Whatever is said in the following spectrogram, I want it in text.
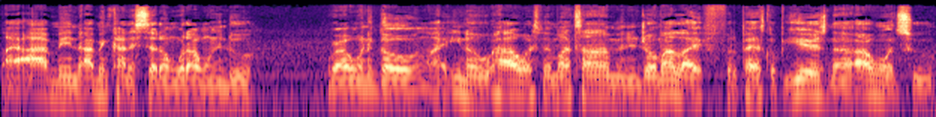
like I've been I've been kind of set on what I want to do, where I want to go, and like you know how I want to spend my time and enjoy my life for the past couple years now. I want to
